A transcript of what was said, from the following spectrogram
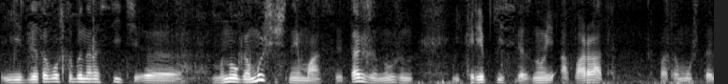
И для того, чтобы нарастить э, много мышечной массы, также нужен и крепкий связной аппарат. Потому что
